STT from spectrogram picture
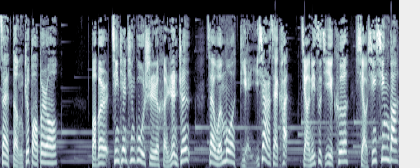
在等着宝贝儿哦。宝贝儿，今天听故事很认真，在文末点一下再看，奖励自己一颗小星星吧。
